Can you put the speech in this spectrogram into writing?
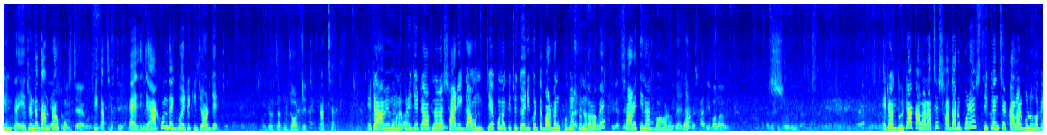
তিনটা এই জন্য দামটাও কম। 120 টাকা করে। ঠিক আছে। 120 টাকা। এই যে এখন দেখব এটা কি জর্জেট? এটা হচ্ছে আপনি জর্জেট। আচ্ছা। এটা আমি মনে করি যে এটা আপনারা শাড়ি গাউন যে কোনো কিছু তৈরি করতে পারবেন খুবই সুন্দর হবে? সাড়ে তিন হাত বহর হবে এটা না? শাড়ি বানান। এটা দুইটা কালার আছে সাদার উপরে সিকোয়েন্সের কালারগুলো হবে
